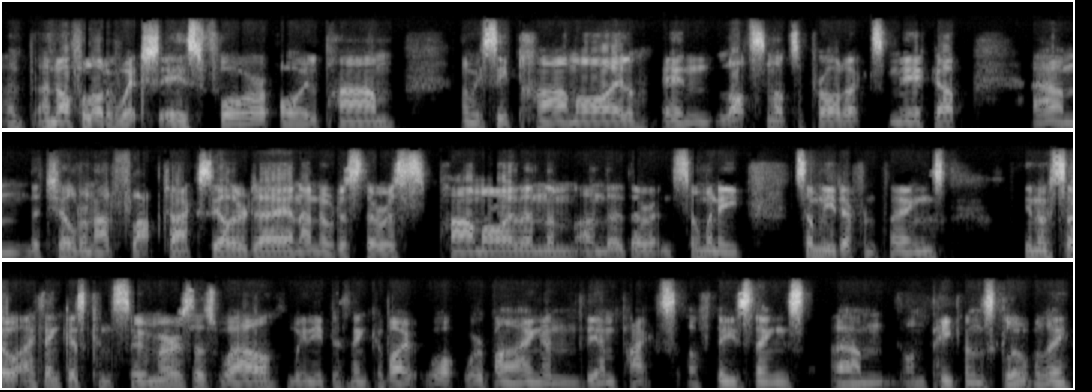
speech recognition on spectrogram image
an awful lot of which is for oil palm. And we see palm oil in lots and lots of products, makeup. Um, the children had flapjacks the other day, and I noticed there was palm oil in them, and there are so many, so many different things. You know, so I think as consumers as well, we need to think about what we're buying and the impacts of these things um, on peatlands globally.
